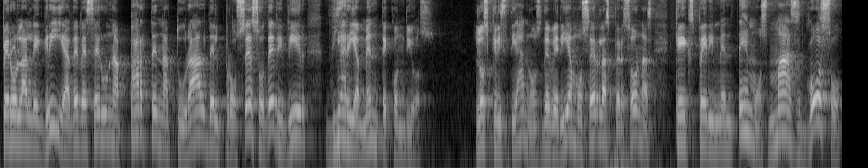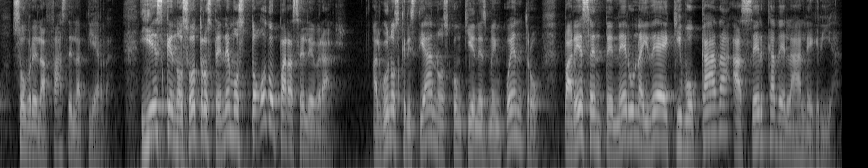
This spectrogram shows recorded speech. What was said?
pero la alegría debe ser una parte natural del proceso de vivir diariamente con Dios. Los cristianos deberíamos ser las personas que experimentemos más gozo sobre la faz de la tierra. Y es que nosotros tenemos todo para celebrar. Algunos cristianos con quienes me encuentro parecen tener una idea equivocada acerca de la alegría.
